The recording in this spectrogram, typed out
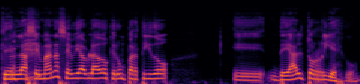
que en la semana se había hablado que era un partido eh, de alto riesgo.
